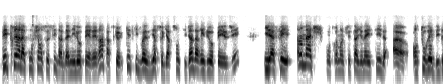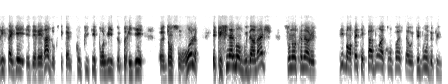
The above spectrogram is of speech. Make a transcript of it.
détruire la confiance aussi d'un Danilo Pereira, parce que qu'est-ce qu'il doit se dire, ce garçon qui vient d'arriver au PSG Il a fait un match contre Manchester United euh, entouré d'Idrissa Gueye et d'Herrera, donc c'est quand même compliqué pour lui de briller euh, dans son rôle. Et puis finalement, au bout d'un match, son entraîneur le dit bon, en fait, t'es pas bon à ton poste là où t'es bon depuis,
